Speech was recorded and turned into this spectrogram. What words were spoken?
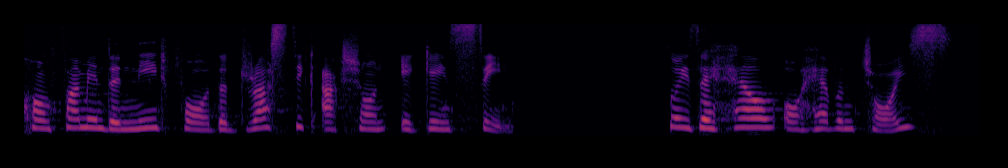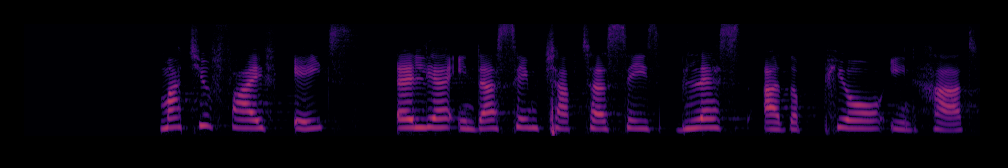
confirming the need for the drastic action against sin. So it's a hell or heaven choice. Matthew 5 8, earlier in that same chapter, says, Blessed are the pure in heart,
